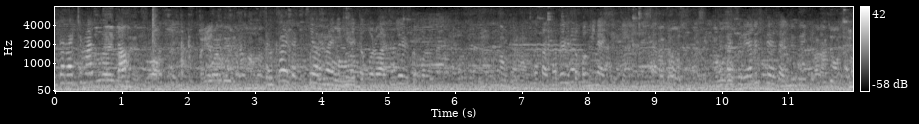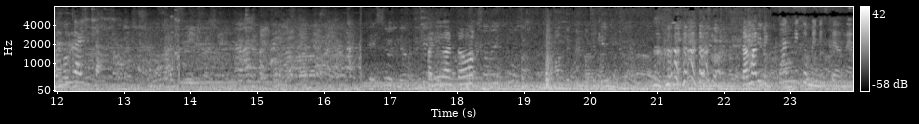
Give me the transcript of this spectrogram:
いただきますでも彼が付き合う前に見るところは食べるところなのだから食べるとこ見ないといけないよねちゃんとだからそれやる人やったら UV とかあと迎え舌ありがとう。黙って3煮込みにしたよね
